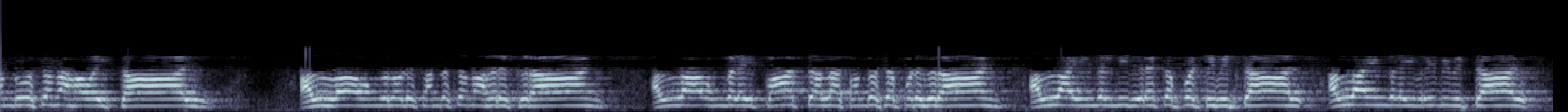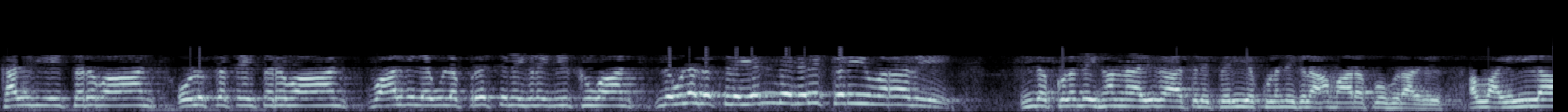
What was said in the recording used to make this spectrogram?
சந்தோஷமாக வைத்தால் அல்லாஹ் உங்களோட சந்தோஷமாக இருக்கிறான். அல்லாஹ் உங்களை பார்த்து அல்லாஹ் சந்தோஷப்படுகிறான். அல்லாஹ் எங்கள் மீது இறக்கப்பட்டு விட்டால் அல்லாஹ் எங்களை விரும்பி விட்டால் கல்வியை தருவான் ஒழுக்கத்தை தருவான் வாழ்வில் உள்ள பிரச்சனைகளை நீக்குவான். இந்த உலகத்தில் எந்த நெருக்கடியும் வராது. இந்த குழந்தைகள் அதிகாரத்தில் பெரிய குழந்தைகளாக மாறப் போகிறார்கள் அல்லாஹ் எல்லா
